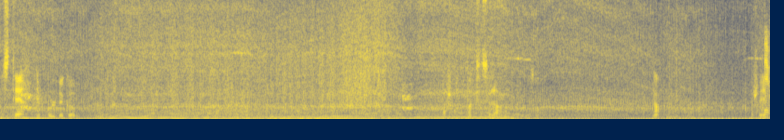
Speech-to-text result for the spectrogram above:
Mystère et boule de gomme. C'est celle-là, la nouvelle maison. Non. Je vais... Juste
